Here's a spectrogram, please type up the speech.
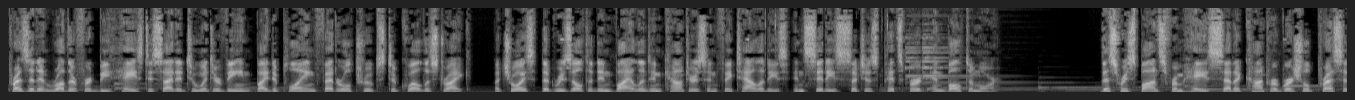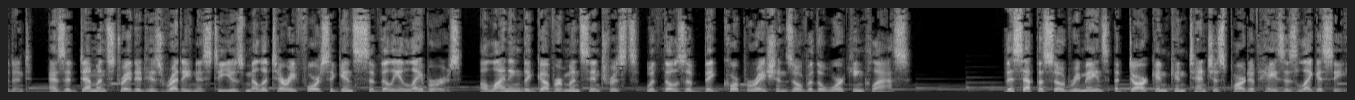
President Rutherford B. Hayes decided to intervene by deploying federal troops to quell the strike, a choice that resulted in violent encounters and fatalities in cities such as Pittsburgh and Baltimore. This response from Hayes set a controversial precedent, as it demonstrated his readiness to use military force against civilian laborers, aligning the government's interests with those of big corporations over the working class. This episode remains a dark and contentious part of Hayes's legacy,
